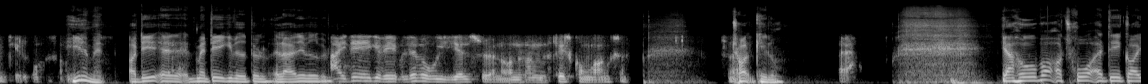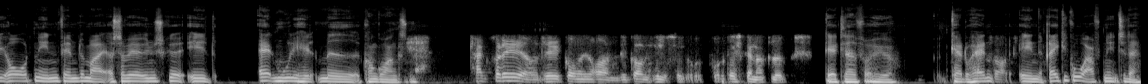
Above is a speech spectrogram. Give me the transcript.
12,5 kilo. Hele mænd? Og det, er, men det er ikke vedbøl, eller er det vedbøl? Nej, det er ikke vedbøl. Det var ude i Hjælsøen under en fiskkonkurrence. 12 kilo? Ja. Jeg håber og tror, at det går i orden inden 5. maj, og så vil jeg ønske et alt muligt held med konkurrencen. Ja. Tak for det, og det går i orden. Det går vi helt sikkert ud på. Det skal nok lykkes. Det er jeg glad for at høre. Kan du have en, en rigtig god aften indtil da?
